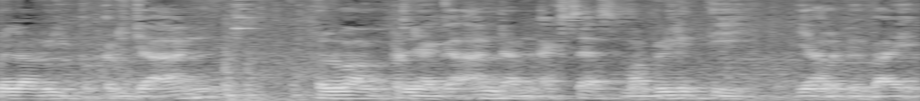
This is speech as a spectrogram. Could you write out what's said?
melalui pekerjaan, peluang perniagaan dan akses mobiliti yang lebih baik.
